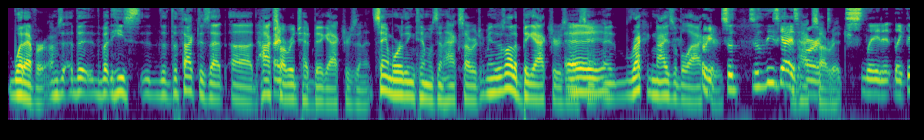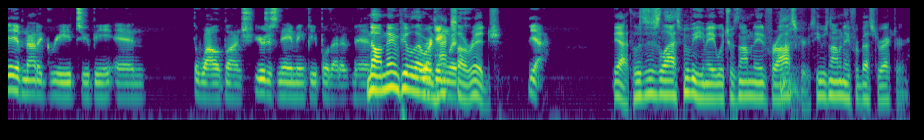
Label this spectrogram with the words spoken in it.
whatever. I'm, the, but he's the, the fact is that uh, Hacksaw Ridge had big actors in it. Sam Worthington was in Hacksaw Ridge. I mean, there's a lot of big actors in Uh, it, and recognizable actors. Okay, so so these guys aren't Ridge. slated. Like they have not agreed to be in the Wild Bunch. You're just naming people that have been. no, I'm naming people that were in Working with- Hacksaw Ridge. Yeah, Yeah, it was his last movie he made, which was nominated for Oscars. He was nominated for Best Director.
